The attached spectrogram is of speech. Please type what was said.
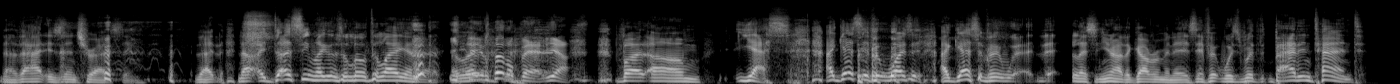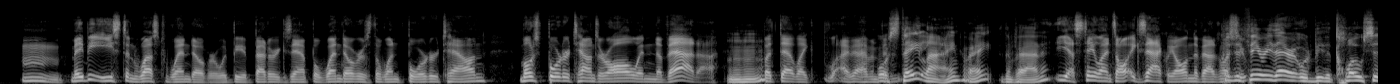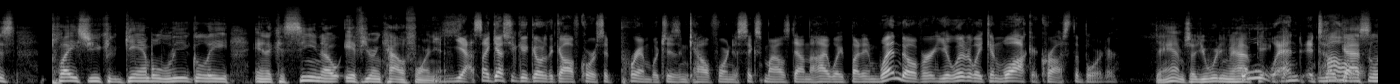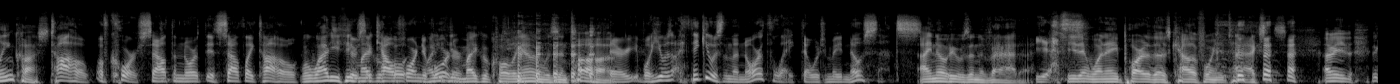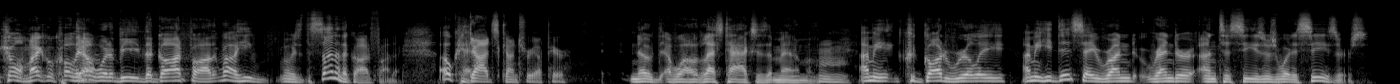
Now that is interesting. that now it does seem like there's a little delay in there. A Yeah, li- a little bit, yeah. but um yes i guess if it wasn't i guess if it listen you know how the government is if it was with bad intent Maybe East and West Wendover would be a better example. Wendover is the one border town. Most border towns are all in Nevada, mm-hmm. but that like I haven't or been. state line right nevada yeah, state lines all exactly all in Nevada. Because you, theory, there it would be the closest place you could gamble legally in a casino if you're in California. yes, I guess you could go to the golf course at Primm, which is in California, six miles down the highway. But in Wendover, you literally can walk across the border. Damn, so you wouldn't even have Ooh, ga- and- and no Tahoe. gasoline cost. Tahoe, of course, south and north. It's South Lake Tahoe. Well, why do you think Michael Col- California why do you border. think Michael Corleone was in Tahoe? There, well, he was. I think he was in the North Lake though, which made no sense. I know he was in Nevada. Yes. he didn't want any part of those California taxes. I mean, come on, Michael Corleone Yeah. would it be the Godfather? Well, he was the son of the Godfather. Okay, God's country up here. No, well, less taxes at minimum. Hmm. I mean, could God really? I mean, he did say, "Run, render unto Caesar's what is Caesar's."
